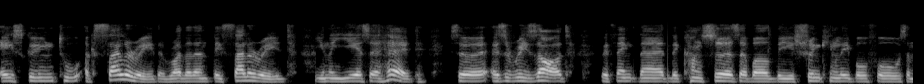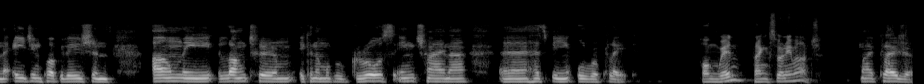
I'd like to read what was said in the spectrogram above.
is going to accelerate rather than decelerate in the years ahead. So as a result, we think that the concerns about the shrinking labor force and the aging population on the long-term economic growth in China uh, has been overplayed. Hongbin, thanks very much. My pleasure.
